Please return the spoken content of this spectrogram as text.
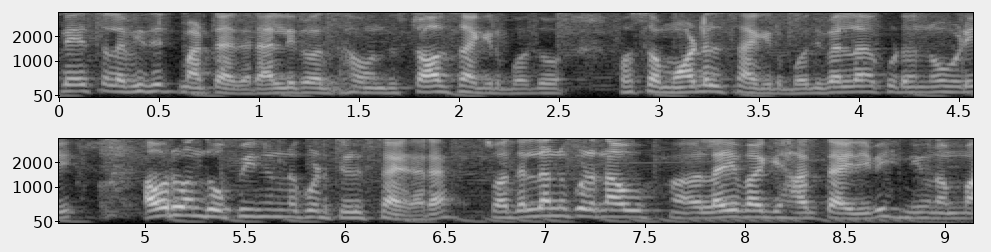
ಪ್ಲೇಸ್ ಎಲ್ಲ ವಿಸಿಟ್ ಮಾಡ್ತಾ ಇದ್ದಾರೆ. ಅಲ್ಲಿರುವಂತಹ ಒಂದು ಸ್ಟಾಲ್ಸ್ ಆಗಿರ್ಬೋದು, ಹೊಸ ಮಾಡೆಲ್ಸ್ ಆಗಿರ್ಬೋದು, ಇವೆಲ್ಲ ಕೂಡ ನೋಡಿ ಅವರ ಒಂದು ಒಪಿನಿಯನ್ನ ಕೂಡ ತಿಳಿಸ್ತಾ ಇದ್ದಾರೆ. ಸೊ ಅದೆಲ್ಲನೂ ಕೂಡ ನಾವು ಲೈವ್ ಆಗಿ ಹಾಕ್ತಾ ಇದ್ದೀವಿ. ನೀವು ನಮ್ಮ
